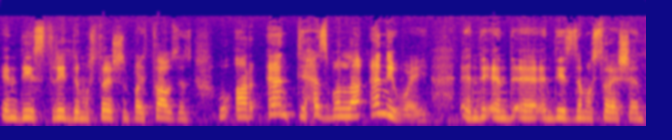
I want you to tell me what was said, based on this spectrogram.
in these street demonstrations by thousands, who are anti Hezbollah anyway in, the, in, uh, in these demonstrations,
